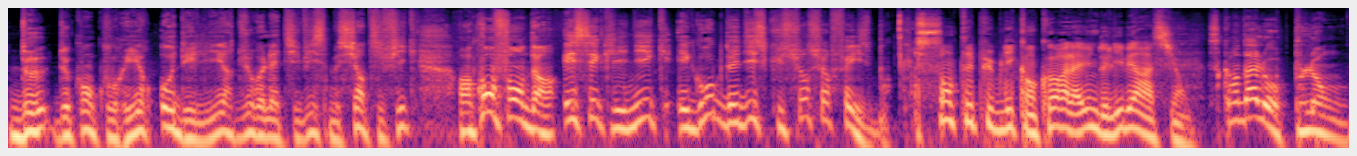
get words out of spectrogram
deux, de concourir au délire du relativisme scientifique en confondant essais cliniques et groupes de discussion sur Facebook. Santé publique encore à la une de Libération. Scandale au plomb.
